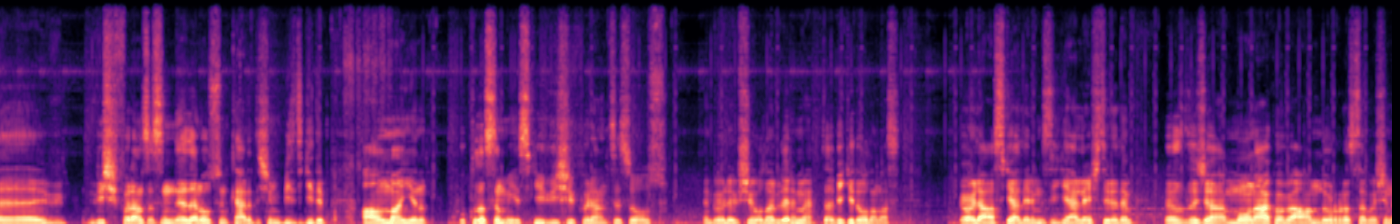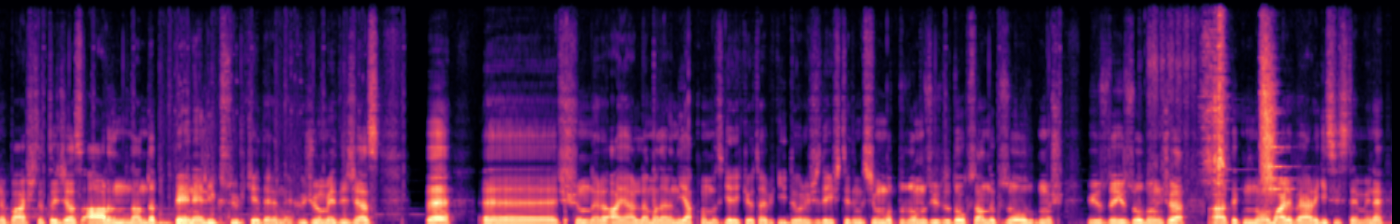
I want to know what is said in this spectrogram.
Ee, Vichy Fransası neden olsun kardeşim? Biz gidip Almanya'nın kuklası mıyız ki Vichy Fransası olsun? Yani böyle bir şey olabilir mi? Tabii ki de olamaz. Şöyle askerlerimizi yerleştirelim. Hızlıca Monaco ve Andorra savaşını başlatacağız. Ardından da Benelux ülkelerine hücum edeceğiz. Ve eee, şunları ayarlamalarını yapmamız gerekiyor tabii ki ideoloji değiştirdiğimiz için. Mutluluğumuz %99 olmuş. %100 olunca artık normal vergi sistemine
